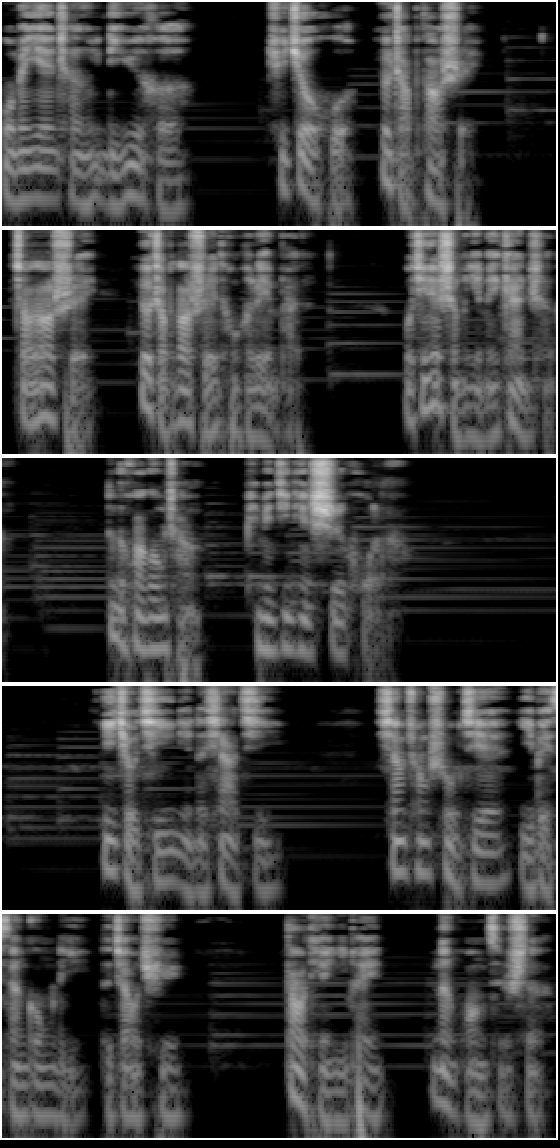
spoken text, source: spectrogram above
我们盐城李玉河去救火，又找不到水，找到水又找不到水桶和脸盆。我今天什么也没干成，那个化工厂偏偏今天失火了。一九七一年的夏季，香川树街以北三公里的郊区，稻田一片嫩黄之色。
